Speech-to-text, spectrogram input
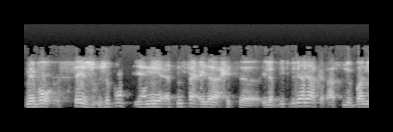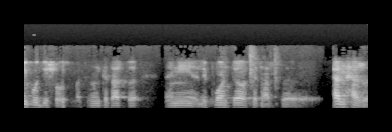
mais bon C je pense يعني تنفع إلى حيت إلى بديت بها كتعرف le bas niveau des choses مثلا كتعرف يعني les pointeurs كتعرف بحال من حاجة.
